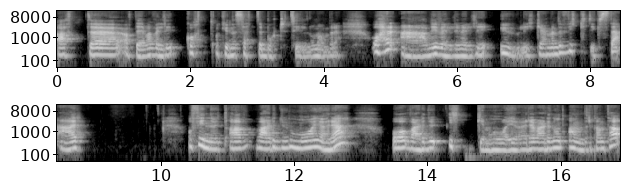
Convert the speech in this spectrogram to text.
at, eh, at, det var veldig godt å kunne sette bort til noen andre. Og her er vi veldig, veldig ulike. Men det viktigste er å finne ut av hva er det du må gjøre, og hva er det du ikke må gjøre. Hva er det noen andre kan ta?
